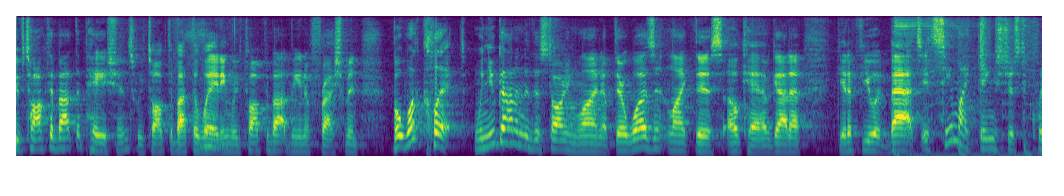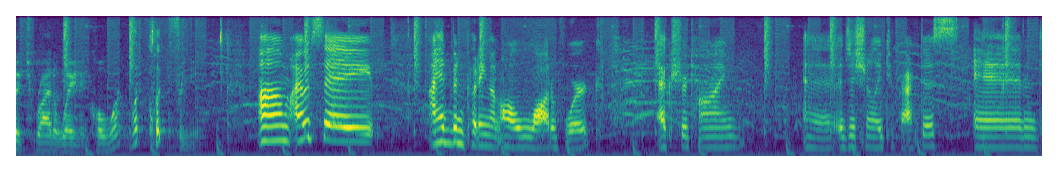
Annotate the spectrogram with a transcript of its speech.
have talked about the patience, we've talked about the waiting, we've talked about being a freshman, but what clicked when you got into the starting lineup? There wasn't like this. Okay, I've got to get a few at bats. It seemed like things just clicked right away. Nicole, what what clicked for you? Um, I would say I had been putting on a lot of work extra time uh, additionally to practice and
